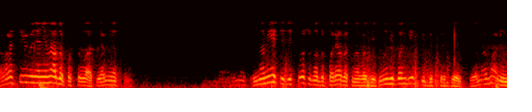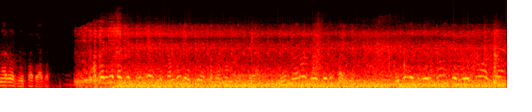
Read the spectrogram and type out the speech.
А в Россию меня не надо посылать, я местный. На месте здесь тоже надо порядок наводить. Ну не бандитский беспредельский, а нормальный народный порядок. А бандитов беспредельщикам будем ним по-другому. Международные суды пойдут. И будет, вы будете вы тоже,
